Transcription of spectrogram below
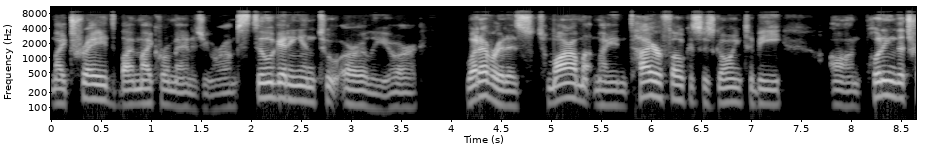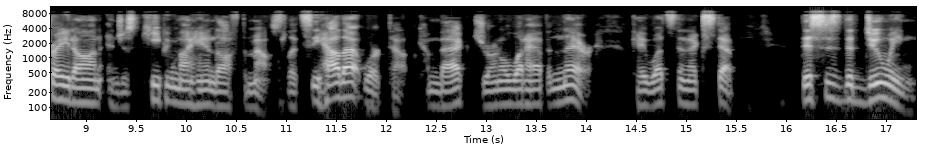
my trades by micromanaging, or I'm still getting in too early, or whatever it is. Tomorrow, my, my entire focus is going to be on putting the trade on and just keeping my hand off the mouse. Let's see how that worked out. Come back, journal what happened there. Okay, what's the next step? This is the doing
